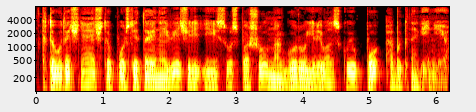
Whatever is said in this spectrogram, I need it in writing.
кто уточняет, что после Тайной вечери Иисус пошел на гору Елеонскую по обыкновению.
